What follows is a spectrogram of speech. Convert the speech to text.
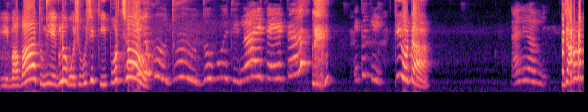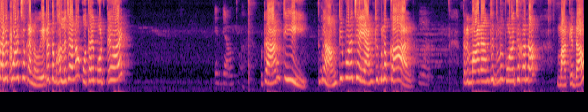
এ বাবা তুমি এগুলো বসে বসে কি পড়ছো? কি? ওটা? জানো না তাহলে পড়েছো কেন? এটা তো ভালো জানো কোথায় পড়তে হয়? ওটা আংটি। তুমি আংটি পড়েছো এই আংটিগুলো কার? তাহলে মার আংটি তুমি পড়েছো কেন? মাকে দাও।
